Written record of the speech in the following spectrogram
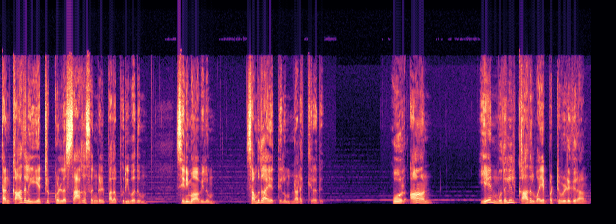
தன் காதலை ஏற்றுக்கொள்ள சாகசங்கள் பல புரிவதும் சினிமாவிலும் சமுதாயத்திலும் நடக்கிறது. ஓர் ஆண் ஏன் முதலில் காதல் வயப்பட்டு விழுகிறான்?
